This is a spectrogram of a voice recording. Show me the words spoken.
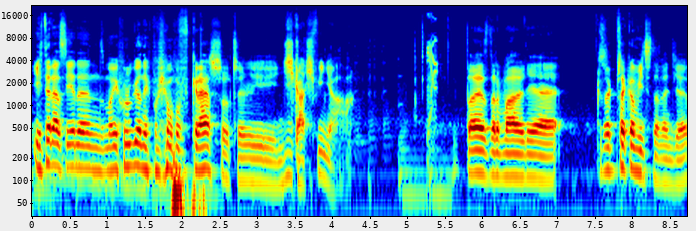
I teraz jeden z moich ulubionych poziomów w Crashu, czyli dzika świnia. To jest normalnie... prze- Przekomiczne będzie.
